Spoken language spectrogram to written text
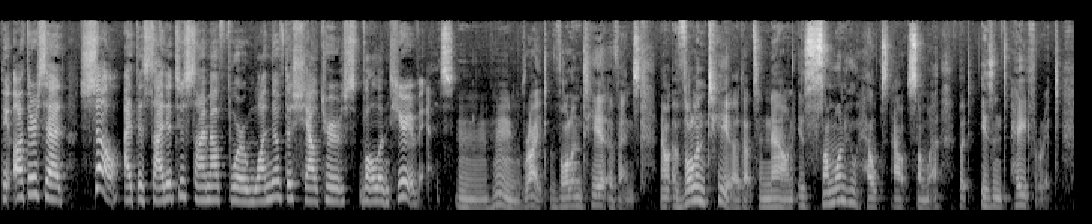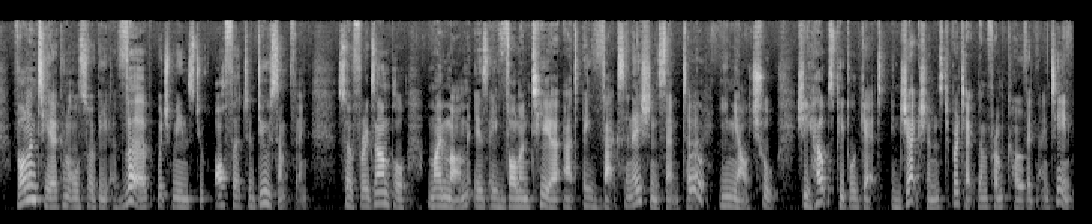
the author said, So I decided to sign up for one of the shelter's volunteer events. Hmm, right, volunteer events. Now, a volunteer, that's a noun, is someone who helps out somewhere but isn't paid for it. Volunteer can also be a verb, which means to offer to do something. So, for example, my mum is a volunteer at a vaccination center, oh. Yimiao Chu. She helps people get injections to protect them from COVID 19.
